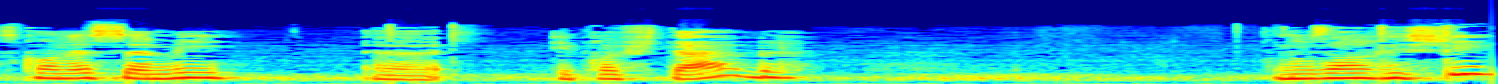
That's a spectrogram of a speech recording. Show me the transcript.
Ce qu'on a semé euh, est profitable nous enrichit.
